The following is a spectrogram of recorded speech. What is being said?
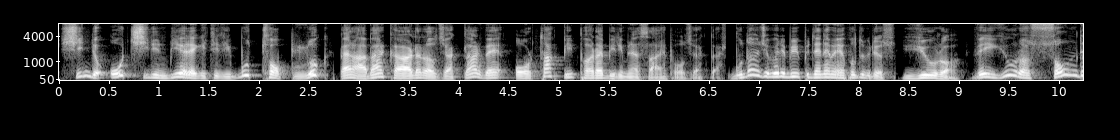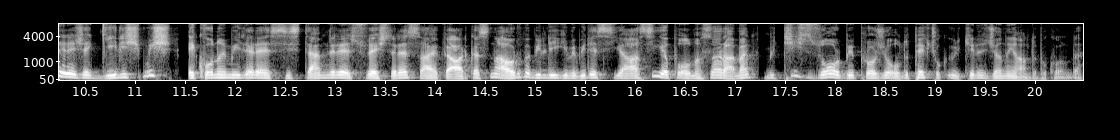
Şimdi o Çin'in bir araya getirdiği bu topluluk beraber kararlar alacaklar ve ortak bir para birimine sahip olacaklar. Bundan önce böyle büyük bir deneme yapıldı biliyorsun. Euro. Ve Euro son derece gelişmiş ekonomilere, sistemlere, süreçlere sahip ve arkasında Avrupa Birliği gibi bir de siyasi yapı olmasına rağmen müthiş zor bir proje oldu. Pek çok ülkenin canı yandı bu konuda.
